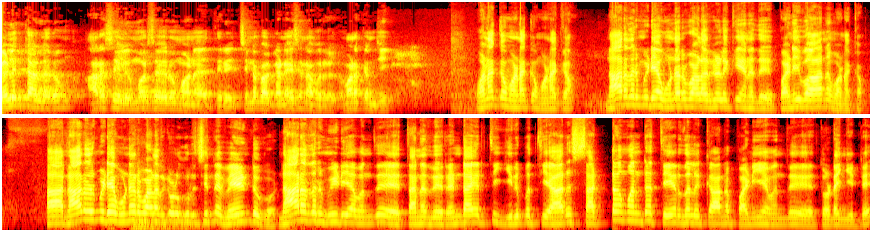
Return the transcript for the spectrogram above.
எழுத்தாளரும் அரசியல் விமர்சகருமான திரு சின்னப்பா கணேசன் அவர்கள். வணக்கம் ஜி. வணக்கம் வணக்கம் வணக்கம். நாரதர் மீடியா உணர்வாளர்களுக்கு எனது பணிவான வணக்கம். நாரதர் மீடியா உணர்வாளர்களுக்கு ஒரு சின்ன வேண்டுகோள். நாரதர் மீடியா வந்து தனது ரெண்டாயிரத்தி இருபத்தி ஆறு சட்டமன்ற தேர்தலுக்கான பணியை வந்து தொடங்கிட்டு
